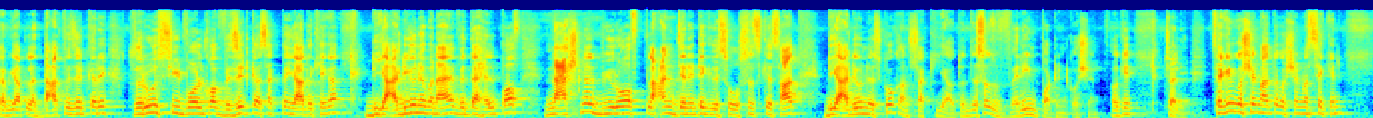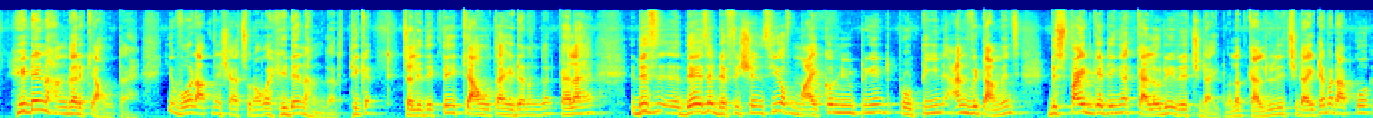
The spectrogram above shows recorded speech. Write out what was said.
कभी आप लद्दाख विज़िट करें तो ज़रूर सीड वॉल्ट को आप विज़िट कर सकते हैं, याद रखिएगा। डीआरडीओ ने बनाया with the help of national bureau of plant genetic resources के साथ डीआरडीओ ने इसको कंस्ट्रक्ट किया। तो this is very important question okay चलिए सेकंड क्वेश्चन में आते question number second hidden hunger क्या होता है? ये वर्ड आपने शायद सुना होगा हिडन हंगर ठीक है? चलिए देखते हैं क्या होता है हिडन हंगर पहला है is there is a deficiency of micronutrient protein and vitamin despite getting a calorie rich diet मतलब कैलोरी रिच डाइट है बट आपको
